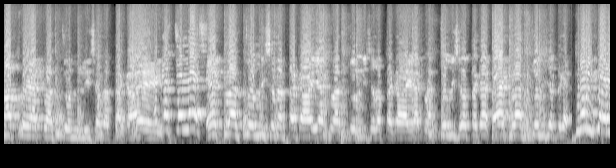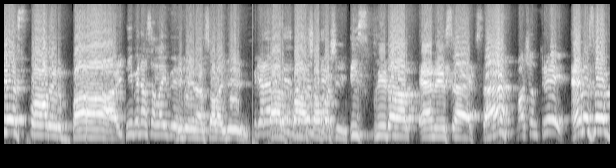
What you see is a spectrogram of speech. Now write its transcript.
মাত্র এক লাখ চল্লিশ হাজার টাকায়। এক লাখ চল্লিশ। হাজার টাকায় এক লাখ চল্লিশ হাজার টাকায় এক লাখ চল্লিশ হাজার টাকায় এক লাখ চল্লিশ হাজার টাকা দুইটা এস পরের ভাই। নিবেন আর চালাইবে নিবেন আর চালাইবেন তার পাশাপাশি স্প্রিডার এনএসএক্স হ্যাঁ? Version 3 NSX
